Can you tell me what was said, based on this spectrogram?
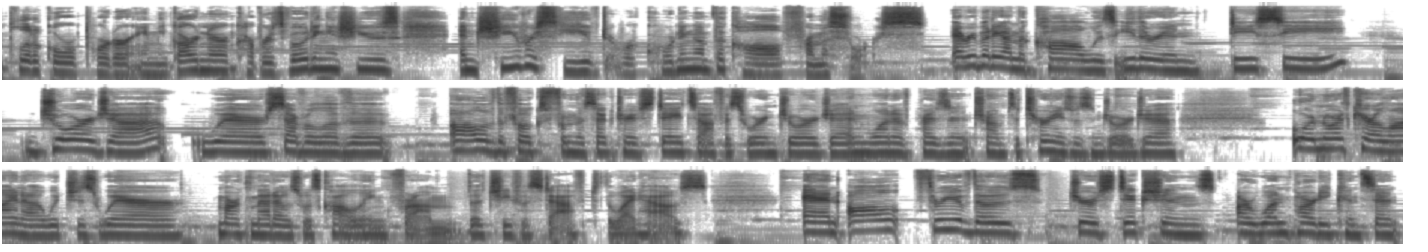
political reporter Amy Gardner covers voting issues, and she received a recording of the call from a source. Everybody on the call was either in D.C., Georgia, where several of the all of the folks from the Secretary of State's office were in Georgia, and one of President Trump's attorneys was in Georgia, or North Carolina, which is where Mark Meadows was calling from, the chief of staff to the White House. And all three of those jurisdictions are one party consent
